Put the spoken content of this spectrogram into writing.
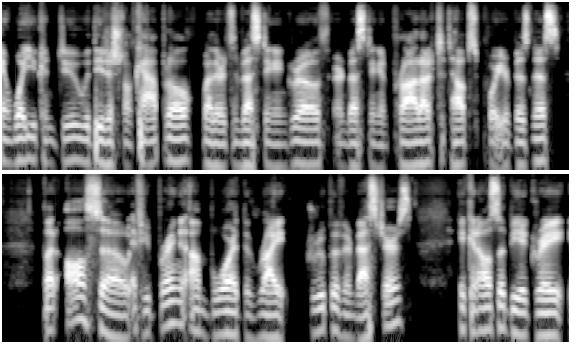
and what you can do with the additional capital, whether it's investing in growth or investing in product to help support your business, but also if you bring on board the right group of investors, it can also be a great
